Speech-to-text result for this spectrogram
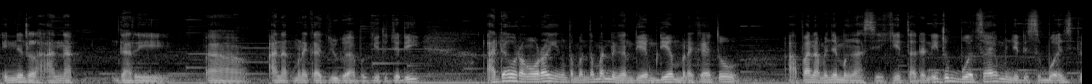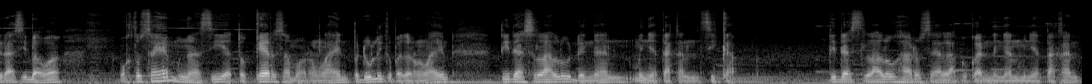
ini adalah anak dari uh, anak mereka juga begitu. Jadi ada orang-orang yang teman-teman dengan diam-diam mereka itu apa namanya mengasihi kita dan itu buat saya menjadi sebuah inspirasi bahwa waktu saya mengasihi atau care sama orang lain, peduli kepada orang lain tidak selalu dengan menyatakan sikap. Tidak selalu harus saya lakukan dengan menyatakan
